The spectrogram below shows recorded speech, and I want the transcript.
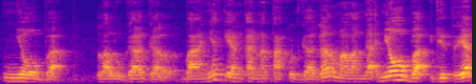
nyoba lalu gagal. Banyak yang karena takut gagal malah nggak nyoba gitu ya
